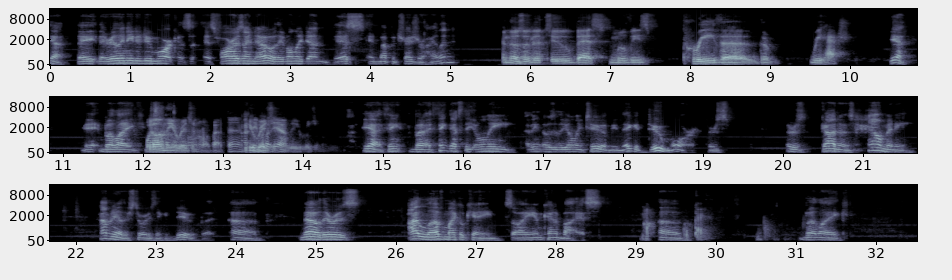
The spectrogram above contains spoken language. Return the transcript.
yeah they they really need to do more because as far as I know they've only done this and Muppet Treasure Island. And those are the two best movies pre the the rehash. Yeah, Eh, but like Well, in the I don't know original, about that. the You know, original, yeah. the original. yeah I think but I think that's the only I think those are the only two. I mean they could do more. There's there's God knows how many how many other stories they could do, but uh, no, there was. I love Michael Caine, so I am kind of biased. Uh, Okay. but like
